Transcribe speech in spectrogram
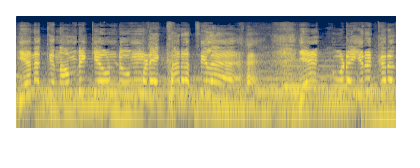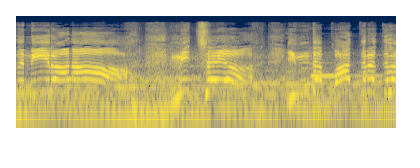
எனக்கு நம்பிக்கை உண்டு உம்முடைய கரத்தில. என் கூட இருக்கிறது நீரானா? நிச்சயம். இந்த பாத்திரத்துல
